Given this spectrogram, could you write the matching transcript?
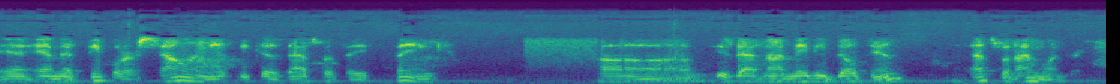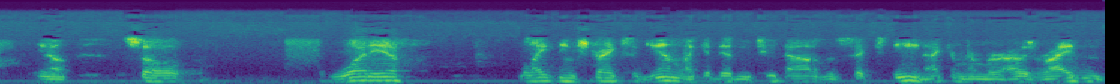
and, and that people are selling it because that's what they think. Uh, is that not maybe built in? That's what I'm wondering. You know, so what if lightning strikes again like it did in 2016? I can remember I was riding,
